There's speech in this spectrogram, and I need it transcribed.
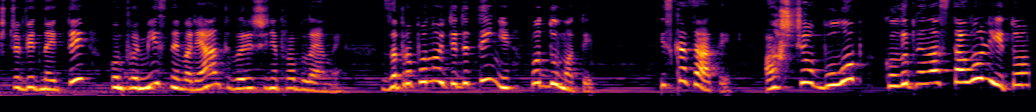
щоб віднайти компромісний варіант вирішення проблеми. Запропонуйте дитині подумати і сказати, а що було б, коли б не настало літо?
